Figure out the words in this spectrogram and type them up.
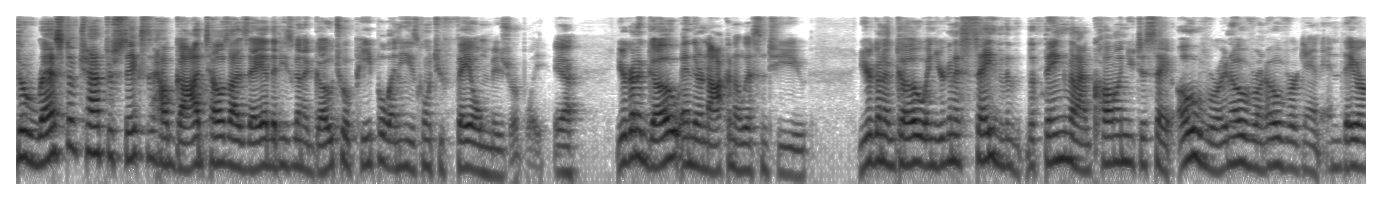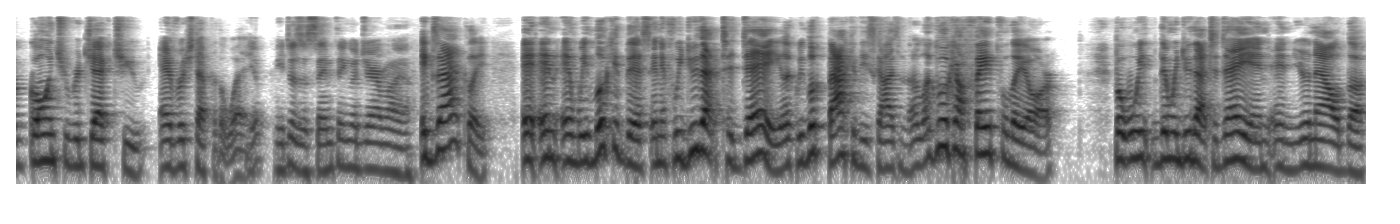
The rest of chapter 6 is how god tells isaiah that he's going to go to a people and he's going to fail miserably. Yeah. You're going to go and they're not going to listen to you. You're going to go and you're going to say the, the thing that i'm calling you to say over and over and over again and they are going to reject you every step of the way. Yep. He does the same thing with jeremiah. Exactly. And, and and we look at this, and if we do that today, like we look back at these guys, and they're like, look how faithful they are. But we then we do that today, and and you're now the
